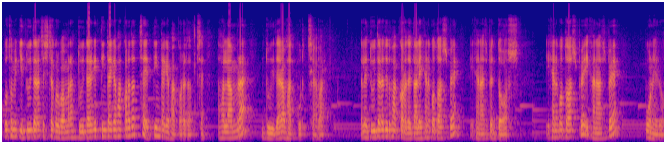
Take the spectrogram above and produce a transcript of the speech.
প্রথমে কি দুই দ্বারা চেষ্টা করব? আমরা দুই দ্বারা কি তিনটাকে ভাগ করা যাচ্ছে? তিনটাকে ভাগ করা যাচ্ছে। তাহলে আমরা দুই দ্বারা ভাগ করছি আবার। তাহলে দুই দ্বারা যদি ভাগ করা যায়, তাহলে এখানে কত আসবে? এখানে আসবে দশ। এখানে কত আসবে? এখানে আসবে পনেরো।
